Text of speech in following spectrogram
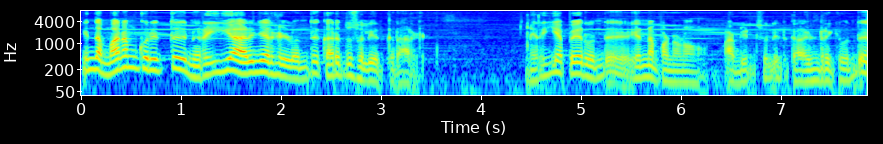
இந்த மனம் குறித்து நிறைய அறிஞர்கள் வந்து கருத்து சொல்லியிருக்கிறார்கள். நிறைய பேர் வந்து என்ன பண்ணணும் அப்படின்னு சொல்லியிருக்காங்க இன்றைக்கு வந்து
